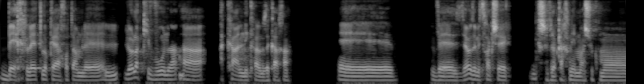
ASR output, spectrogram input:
בהחלט לוקח אותם ל, לא לכיוון הקל נקרא לזה ככה. אה, וזהו זה משחק ש... אני חושב שלקח לי משהו כמו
